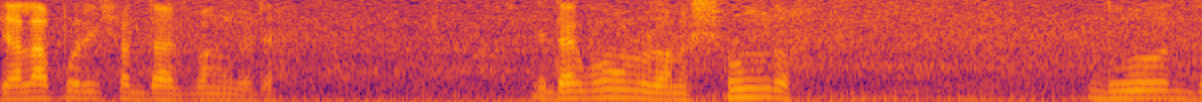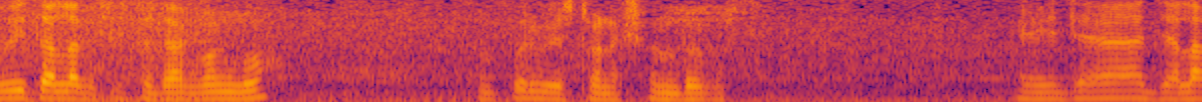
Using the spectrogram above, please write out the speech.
জেলা পরিষদ ডাক বাংলোটা এই ডাক বাংলোটা অনেক সুন্দর, দু দুই তালা বিশিষ্ট ডাক বাংলো পরিবেশটা অনেক সুন্দর করছে। এইটা জেলা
